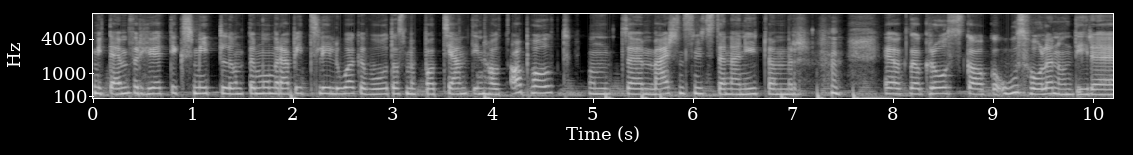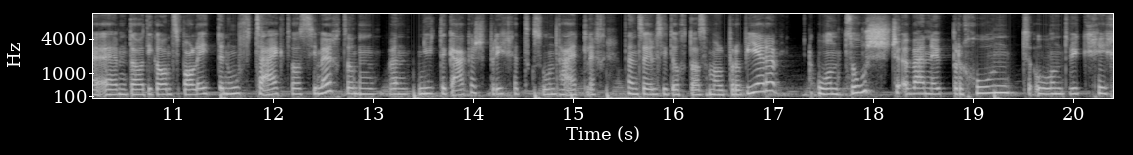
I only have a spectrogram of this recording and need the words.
mit dem Verhütungsmittel und dann muss man auch ein bisschen schauen, wo dass man die Patientin halt abholt und äh, meistens nützt es dann auch nichts, wenn man ja, da gross geht, ausholen und und ihr ähm, da die ganze Palette aufzeigt, was sie möchte. Und wenn nichts dagegen spricht, gesundheitlich, dann soll sie doch das mal probieren. Und sonst, wenn jemand kommt und wirklich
